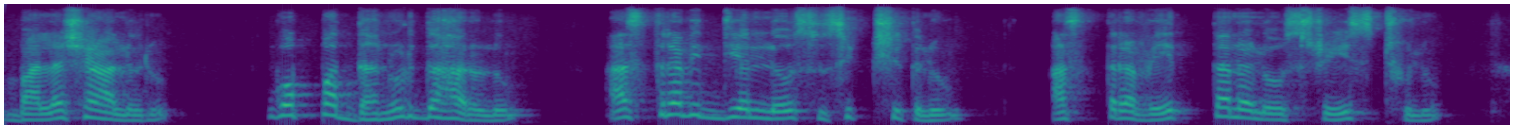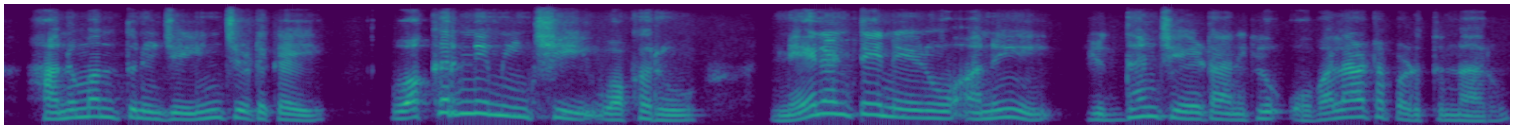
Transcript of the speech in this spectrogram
బలశాలురు గొప్ప ధనుర్ధారులు అస్త్ర విద్యల్లో సుశిక్షితులు అస్త్రవేత్తలలో శ్రేష్ఠులు హనుమంతుని జయించుటకై ఒకరిని మించి ఒకరు నేనంటే నేను అని యుద్ధం చేయటానికి ఉబలాట పడుతున్నారు.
